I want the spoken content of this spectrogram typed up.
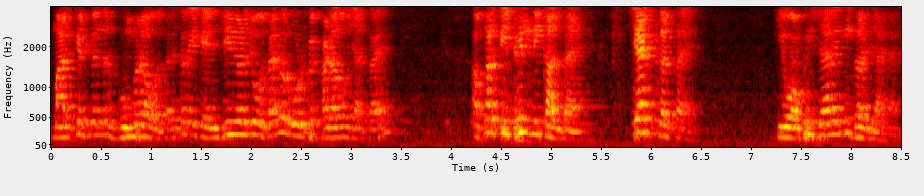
मार्केट के अंदर घूम रहा होता है, सर, एक इंजीनियर जो होता है ना रोड पे खड़ा हो जाता है, अपना टिफ़िन निकालता है चेक करता है कि ऑफ़िस जा रहा है कि घर जा रहा है।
